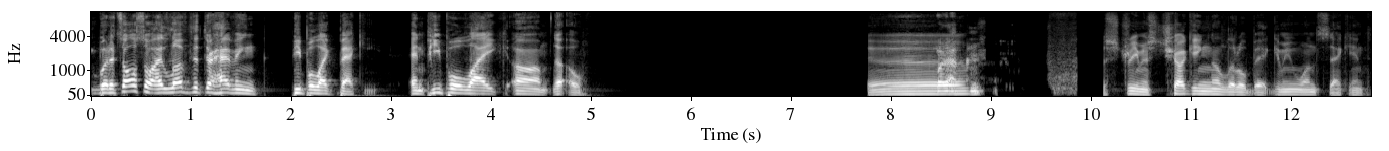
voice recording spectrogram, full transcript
But it's also I love that they're having people like Becky and people like um uh-oh. Uh, What happened? The stream is chugging a little bit. Give me one second.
